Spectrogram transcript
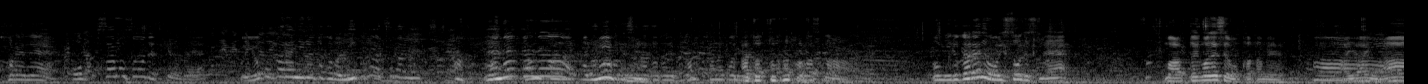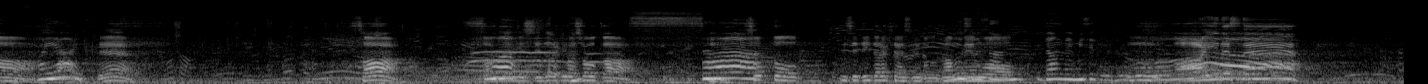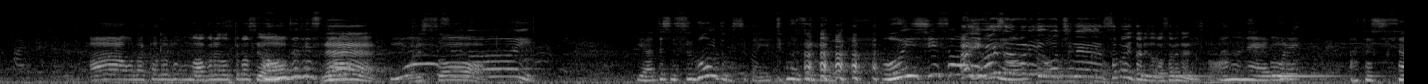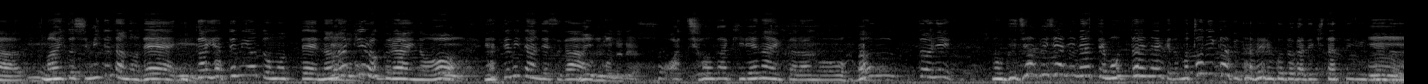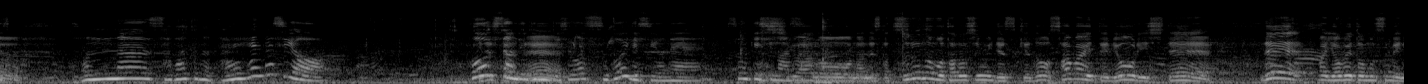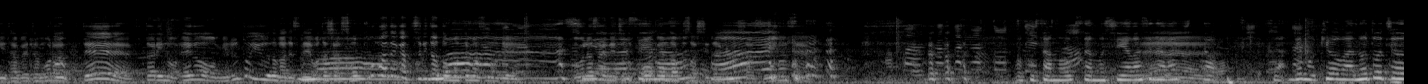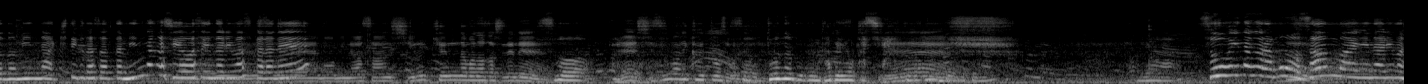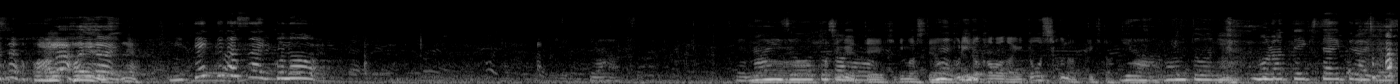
これね大きさもそうですけどね横から見るところ肉厚がねあ、お腹のね。背中とねパンパンこにあととってますからもう見るからに美味しそうですね。まああっという間ですよもう片面。早いなあ。早い。ねえ。さあ断面見せていただきましょうか。さあ。ちょっ、と見せていただきたいですねこの断面を。ん断面見せてください。うん、ああいいですねああお腹の部分も脂乗ってますよ。本当ですか？ね美味しそう。い。いや、私すごいとしか言ってませんけど、美味しそうあですよ。岩井さんあんまりお家でさばいたりとかされないんですか？あのね、うん。これ私さ、毎年見てたので一、回やってみようと思って7なるほど。キロくらいのをやってみたんですが、曜日までで。包丁が切れないからもう本当にもうぐちゃぐちゃになってもったいないけど、まあ、とにかく食べることができたっていう程度ですけど、こんなさばくの大変ですよ大木さんできるんでしょ？すごいですよね。尊敬します。私はあのなんですか？釣るのも楽しみですけどさばいて料理してで、まあ、嫁と娘に食べてもらって2人の笑顔を見るというのがですね私はそこまでが釣りだと思ってますのでごめんなさいね。ちょっと好感度アップさせていただきました。すいませんお子さんも奥さんも幸せだわ、きっと。さあでも今日は能登町のみんな来てくださったみんなが幸せになりますからね。ねもう皆さん真剣な眼差しでね。そう。ね静まり返ってますそうどの部分食べようかしら。とか思ってるんね。いやそう言いながらもう3枚になりました。骨骨ですね。見てくださいこのいやいや内臓とか初めもて聞きましたよ、ね。ブリの皮が愛おしくなってきたいや本当に。もらっていきたいくらいです。さ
